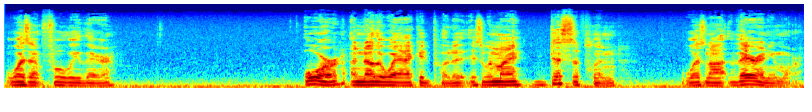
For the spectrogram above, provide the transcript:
wasn't fully there. Or another way I could put it is when my discipline was not there anymore.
